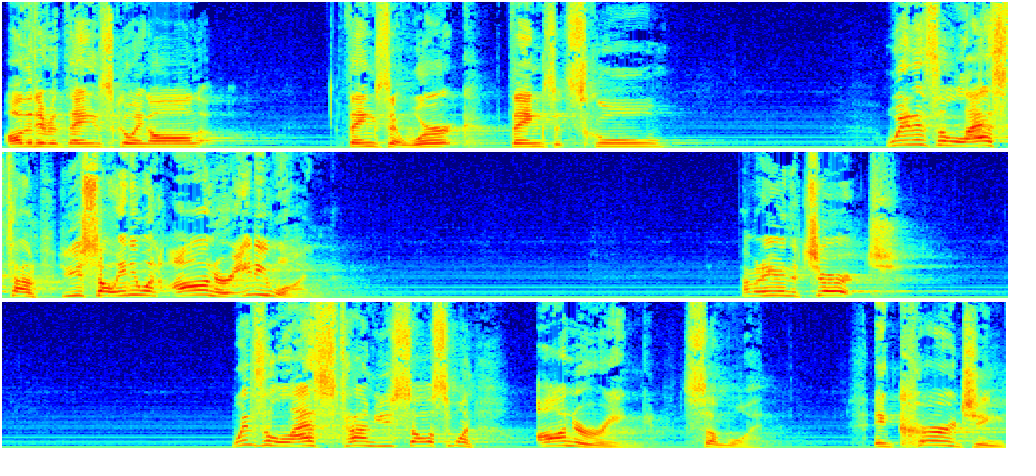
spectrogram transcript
all the different things going on, things at work, things at school. When is the last time you saw anyone honor anyone? How about here in the church? When's the last time you saw someone honoring someone, encouraging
